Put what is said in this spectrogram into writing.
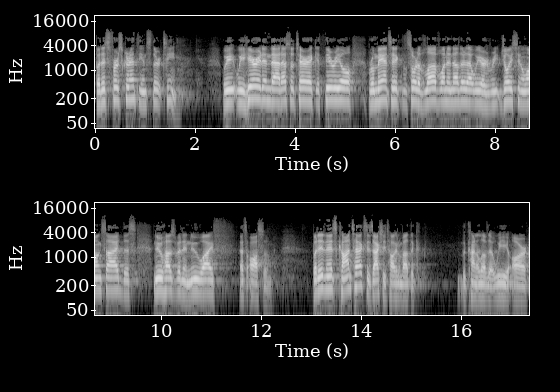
But it's 1 Corinthians 13. We, we hear it in that esoteric, ethereal, romantic sort of love one another that we are rejoicing alongside this new husband and new wife. That's awesome. But in its context, it's actually talking about the, the kind of love that we are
